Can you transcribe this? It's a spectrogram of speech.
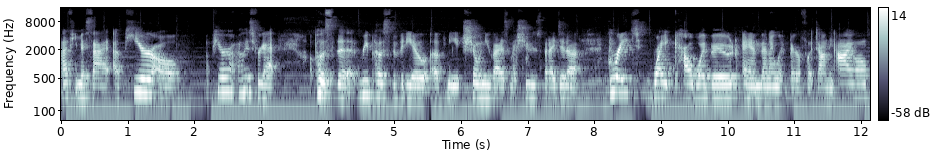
Uh, if you missed that up here, I'll, up here, I always forget. I'll post the, repost the video of me showing you guys my shoes, but I did a great white cowboy boot and then I went barefoot down the aisle.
